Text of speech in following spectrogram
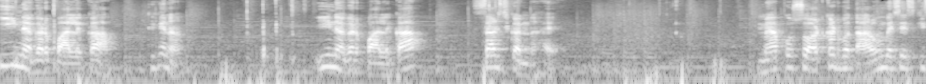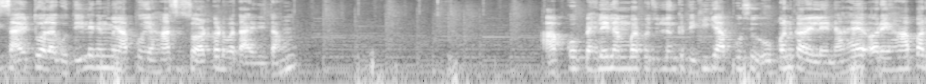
ई नगर पालिका, ठीक है ना? ई नगर पालिका सर्च करना है। मैं आपको शॉर्टकट बता रहा हूँ, वैसे इसकी साइट तो अलग होती है, लेकिन मैं आपको यहाँ से शॉर्टकट बता देता हूँ। आपको पहले नंबर पर जो लिंक दिखेगी, आपको उसे ओपन कर लेना है और यहाँ पर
